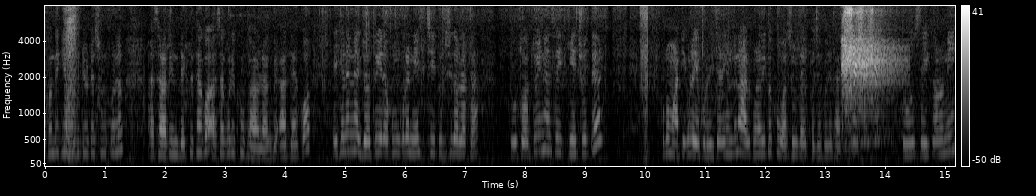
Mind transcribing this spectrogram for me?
এখন থেকে আমি ভিডিওটা শুরু করলাম। আর সারাদিন দেখতে থাকো, আশা করি খুব ভালো লাগবে। আর দেখো, এখানে না যতই এরকম করে নেপছি তুলসী তলাটা, তো ততই না সেই কেঁচোতে পুরো মাটিগুলো ইয়ে করে দিচ্ছে। আর এখানটা না আলপনা দিতে খুব অসুবিধা হয় খোঁজা খোঁজা থাকে। তো সেই কারণেই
